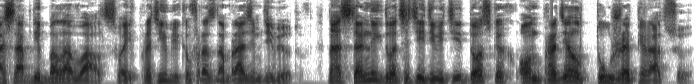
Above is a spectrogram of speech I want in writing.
Остап не баловал своих противников разнообразием дебютов. На остальных 29 досках он проделал ту же операцию.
